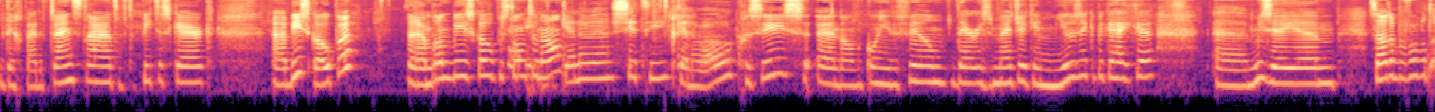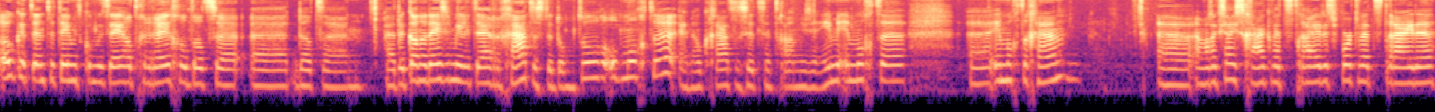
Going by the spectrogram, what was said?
dicht bij de Twijnstraat of de Pieterskerk. Eh bioscopen. De Rembrandt-bioscopen stond toen al. Kennen we City, kennen we ook. Precies. En dan kon je de film There is Magic in Music bekijken. Eh, museum. Ze hadden bijvoorbeeld ook het entertainmentcomité had geregeld dat ze eh, dat de Canadese militairen gratis de Domtoren op mochten en ook gratis het Centraal Museum in mochten, in mochten gaan. En wat ik zei, schaakwedstrijden, sportwedstrijden.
